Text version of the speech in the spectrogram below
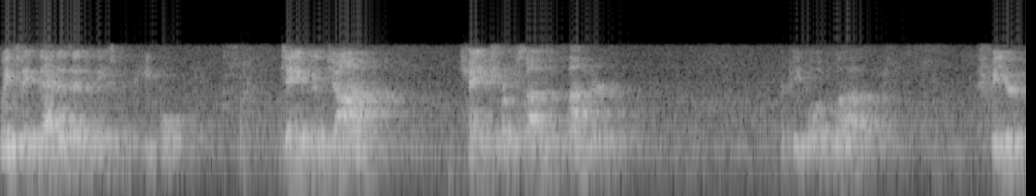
we've seen that as enemies to people. James and John changed from sons of thunder to people of love. Fear,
